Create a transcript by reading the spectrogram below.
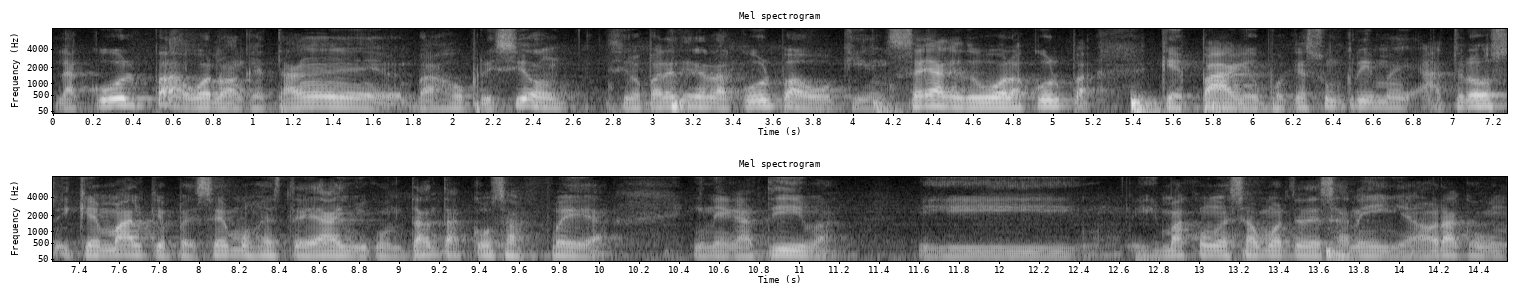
la culpa, bueno, aunque están eh, bajo prisión, si los padres tienen la culpa o quien sea que tuvo la culpa, que pague, porque es un crimen atroz y qué mal que empecemos este año con tantas cosas feas y negativas y, y más con esa muerte de esa niña, ahora con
